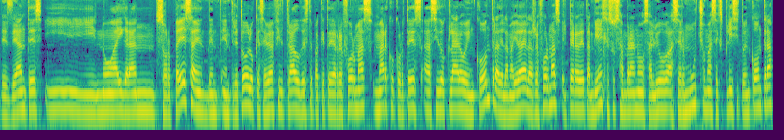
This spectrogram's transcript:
desde antes y no hay gran sorpresa entre todo lo que se había filtrado de este paquete de reformas. Marco Cortés ha sido claro en contra de la mayoría de las reformas, el PRD también, Jesús Zambrano salió a ser mucho más explícito en contra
